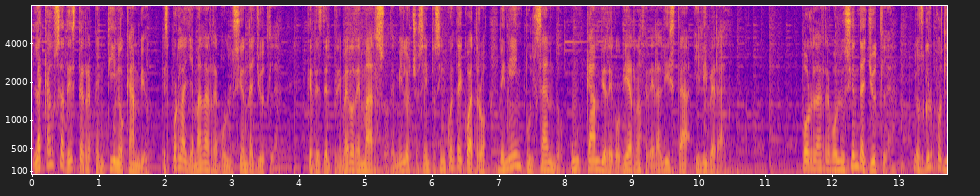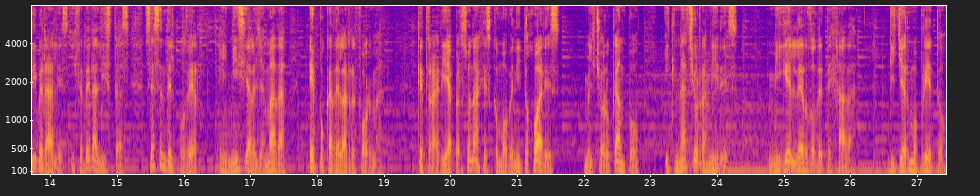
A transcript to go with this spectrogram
La causa de este repentino cambio es por la llamada Revolución de Ayutla, que desde el 1 de marzo de 1854 venía impulsando un cambio de gobierno federalista y liberal. Por la revolución de Ayutla, los grupos liberales y federalistas se hacen del poder e inicia la llamada época de la reforma, que traería personajes como Benito Juárez, Melchor Ocampo, Ignacio Ramírez, Miguel Lerdo de Tejada, Guillermo Prieto,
